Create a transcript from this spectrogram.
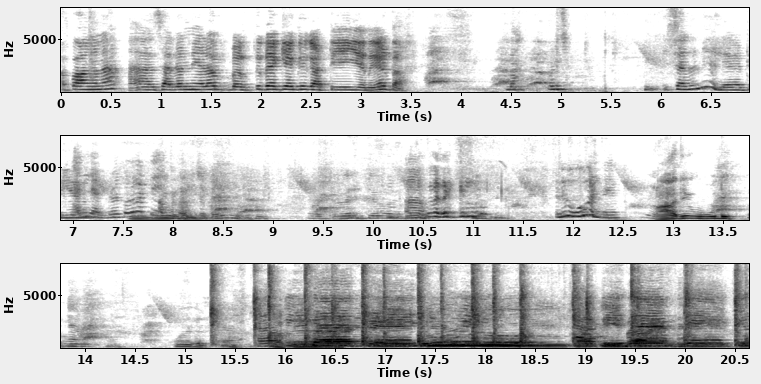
അപ്പൊ അങ്ങനെ ശരണ്യയുടെ ബർത്ത്ഡേ കേക്ക് കട്ട്? ചെയ്യാണ്? കേട്ടാ. ശരണ്യല്ലേ കട്ട് ചെയ്യാൻ ആദ്യം ഊട്. Happy happy happy birthday birthday to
